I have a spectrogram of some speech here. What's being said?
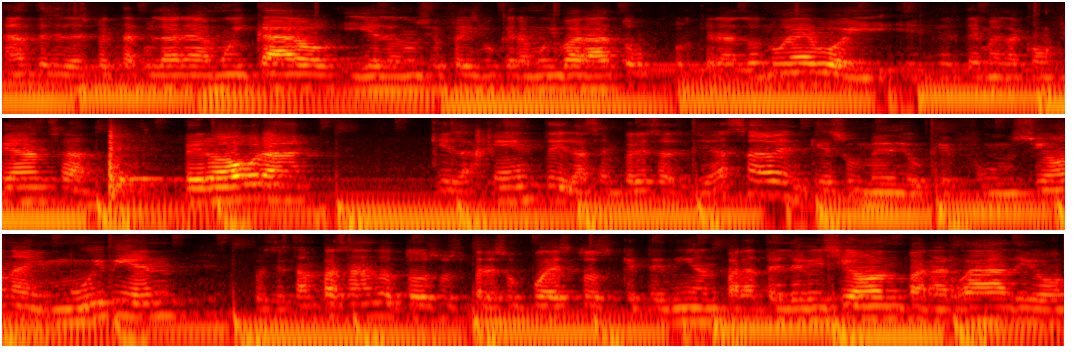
antes el espectacular era muy caro y el anuncio de Facebook era muy barato porque era lo nuevo y el tema de la confianza. Pero ahora que la gente y las empresas ya saben que es un medio que funciona y muy bien, pues están pasando todos sus presupuestos que tenían para televisión, para radio,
